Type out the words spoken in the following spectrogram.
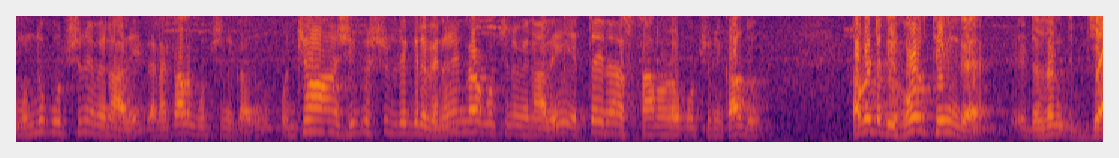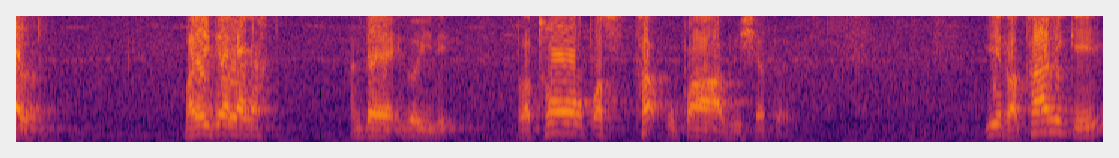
ముందు కూర్చుని వినాలి వెనకాల కూర్చుని కాదు. కొంచెం శ్రీకృష్ణుడి దగ్గర వినయంగా కూర్చుని వినాలి ఎత్తైన స్థానంలో కూర్చుని కాదు. కాబట్టి the whole thing it doesn't gel మరైతే అలాగా? అంటే ఇగో ఇది రథోపస్థ ఉపావిశత్. ఈ రథానికి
